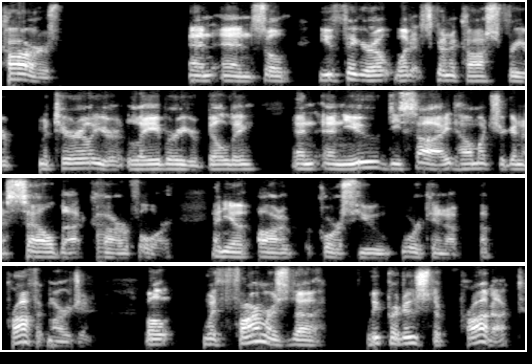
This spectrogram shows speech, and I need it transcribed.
cars, and, and so you figure out what it's going to cost for your material, your labor, your building, and, and you decide how much you're going to sell that car for. And you, uh, of course, you work in a, a profit margin. Well, with farmers, the we produce the product,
